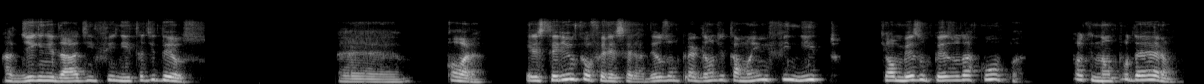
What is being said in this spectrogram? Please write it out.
a dignidade infinita de Deus. É, ora, eles teriam que oferecer a Deus um perdão de tamanho infinito, que é o mesmo peso da culpa. Só que não puderam.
